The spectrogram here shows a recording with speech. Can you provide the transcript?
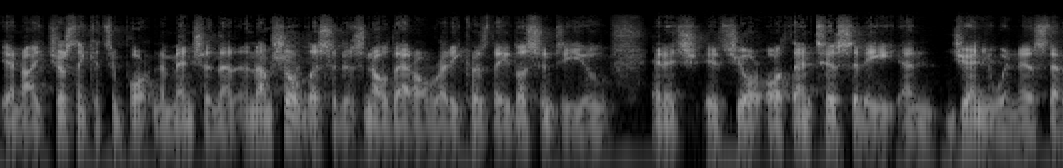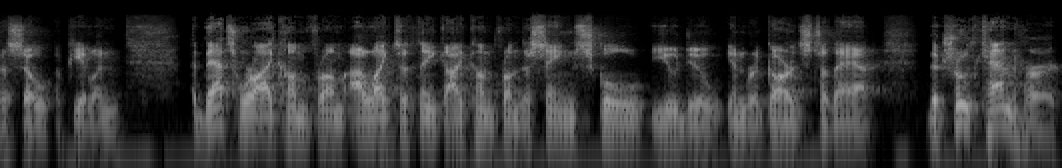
And I just think it's important to mention that, and I'm sure listeners know that already because they listen to you, and it's it's your authenticity and genuineness that is so appealing that's where I come from. I like to think I come from the same school you do in regards to that. The truth can hurt.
